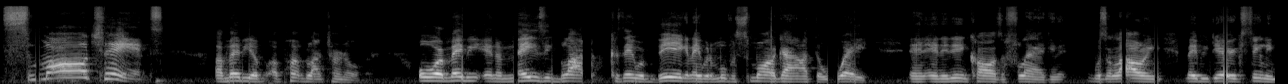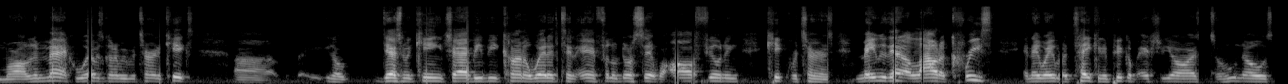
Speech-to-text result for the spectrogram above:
small chance of maybe a, a punt block turnover, or maybe an amazing block because they were big and able to move a smaller guy out the way, and and it didn't cause a flag, and it was allowing maybe Derek Stingley, Marlon Mack, whoever's going to be returning kicks, uh, you know, Desmond King, Chad Beebe, Connor Wedington, and Phillip Dorsett were all fielding kick returns. Maybe that allowed a crease and they were able to take it and pick up extra yards. So who knows,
